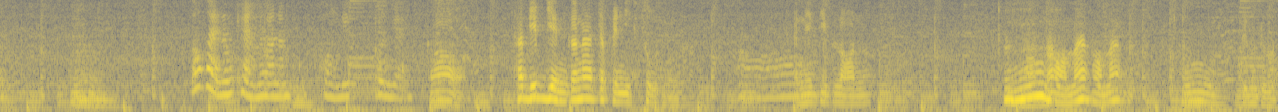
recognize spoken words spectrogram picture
ดอืมต้องใส่น้ำแข็งไหมคะน้ำของดิบส่วนใหญ่ก็ ถ้าดิฟเย็นก็น่าจะเป็นอีกสูตรหนึ่งอ๋ออันนี้ดิฟร้อนเนาะอืมหอมมากหอมมากอืมดึงดูด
